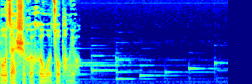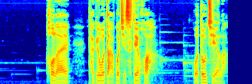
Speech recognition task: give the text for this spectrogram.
不再适合和我做朋友。后来他给我打过几次电话，我都接了。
